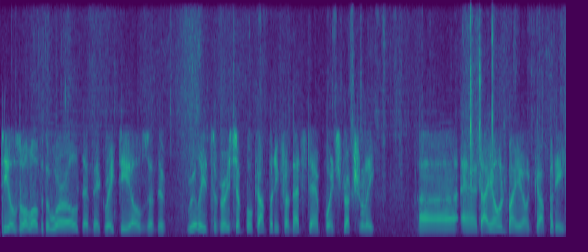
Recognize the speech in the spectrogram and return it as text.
deals all over the world, and they're great deals, and they're really it's a very simple company from that standpoint structurally. Uh, and I own my own company,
